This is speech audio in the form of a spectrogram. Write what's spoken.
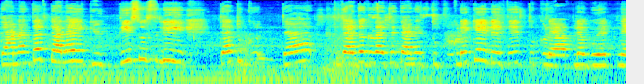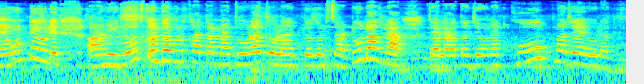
त्यानंतर त्याला एक युक्ती सुचली. त्या तुक त्या त्या दगडाचे त्याने तुकडे केले. ते तुकडे आपल्या गुहेत नेऊन ठेवले. आणि रोज कंदापूर खाताना थोडा थोडा दगड साठू लागला. त्याला आता जेवणात खूप मजा येऊ लागली.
